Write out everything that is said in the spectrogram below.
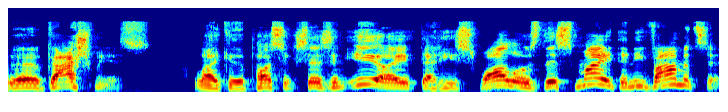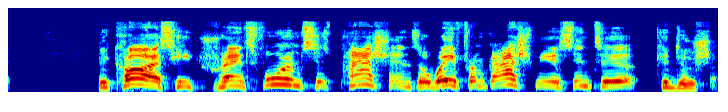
uh, Gashmias. Like the Pasuk says in Iyov, that he swallows this might and he vomits it because he transforms his passions away from Gashmias into Kedusha.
